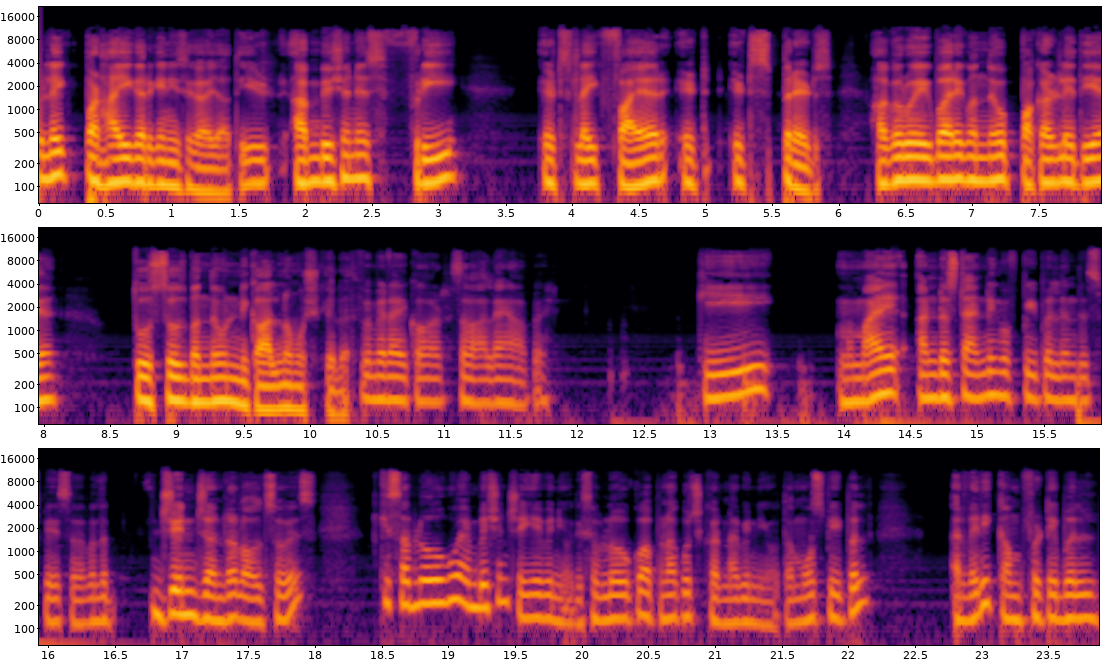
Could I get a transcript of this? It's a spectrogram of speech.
लाइक like, पढ़ाई करके नहीं सिखाई जाती ambition is free it's like fire it it spreads अगर वो एक बार एक बंदे को पकड़ लेती है तो उससे उस बंदे को निकालना मुश्किल है। फिर मेरा एक और सवाल है यहाँ पे कि my understanding of people in this space मतलब इन जनरल ऑल्सो इज़ कि सब लोगों को एम्बिशन चाहिए भी नहीं होती सब लोगों को अपना कुछ करना भी नहीं होता। Most people are very comfortable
